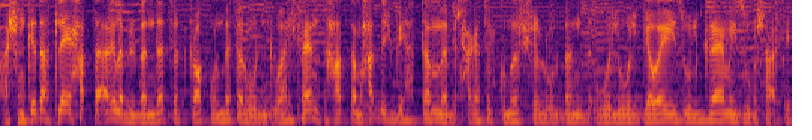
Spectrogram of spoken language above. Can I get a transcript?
عشان كده هتلاقي حتى أغلب الباندات الروك والميتال وال- والفانز حتى محدش بيهتم بالحاجات ال commercial وال band وال- والجوائز وال Grammys ومش عارف إيه.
